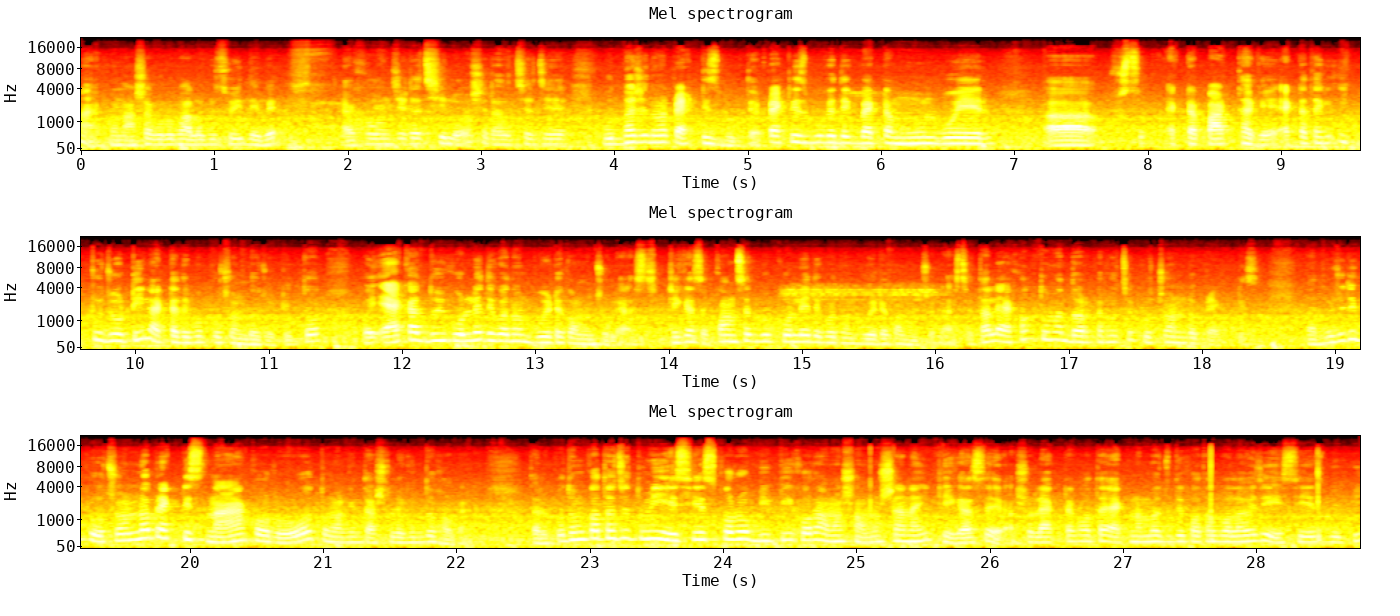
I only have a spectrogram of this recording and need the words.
না। এখন আশা করব ভালো কিছুই দেবে। এখন যেটা ছিল সেটা হচ্ছে যে উদ্ভাসে তোমার প্র্যাকটিস বুক দেয়। প্র্যাকটিস বুকে দেখবে একটা মূল বইয়ের একটা পার্ট থাকে, একটা থাকে একটু জটিল, একটা দেখব প্রচণ্ড জটিল। তো ওই এক আর দুই করলে দেখব তোমার বইটা কমন চলে আসছে, ঠিক আছে? কনসেপ্ট বুক করলে দেখব তোমার বইটা কমন চলে আসছে। তাহলে এখন তোমার দরকার হচ্ছে প্রচণ্ড প্র্যাকটিস তুমি যদি প্রচণ্ড প্র্যাকটিস না করো, তোমার কিন্তু আসলে কিন্তু হবে না। তাহলে প্রথম কথা হচ্ছে তুমি এসিএস করো বিপি করো, আমার সমস্যা নাই, ঠিক আছে? আসলে একটা কথা, এক নম্বর যদি কথা বলা হয় যে এসিএস বিপি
